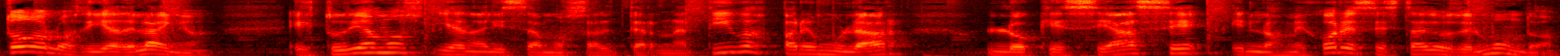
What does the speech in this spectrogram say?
todos los días del año. Estudiamos y analizamos alternativas para emular lo que se hace en los mejores estadios del mundo.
